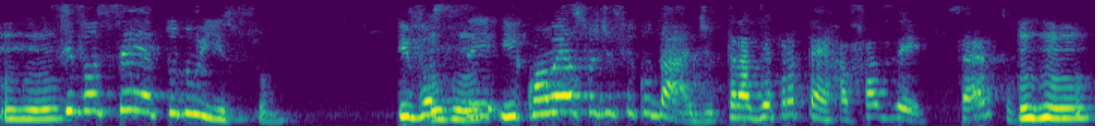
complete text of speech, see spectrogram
Uhum. Se você é tudo isso, E você, uhum. e qual é a sua dificuldade? Trazer para a terra, fazer, certo? Uhum.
